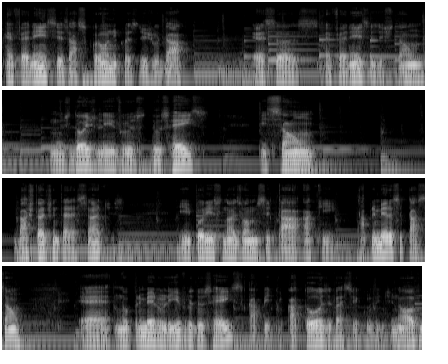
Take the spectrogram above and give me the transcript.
referências às crônicas de Judá. Essas referências estão nos dois livros dos reis e são bastante interessantes e por isso nós vamos citar aqui. A primeira citação é no primeiro livro dos Reis, capítulo 14, versículo 29,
